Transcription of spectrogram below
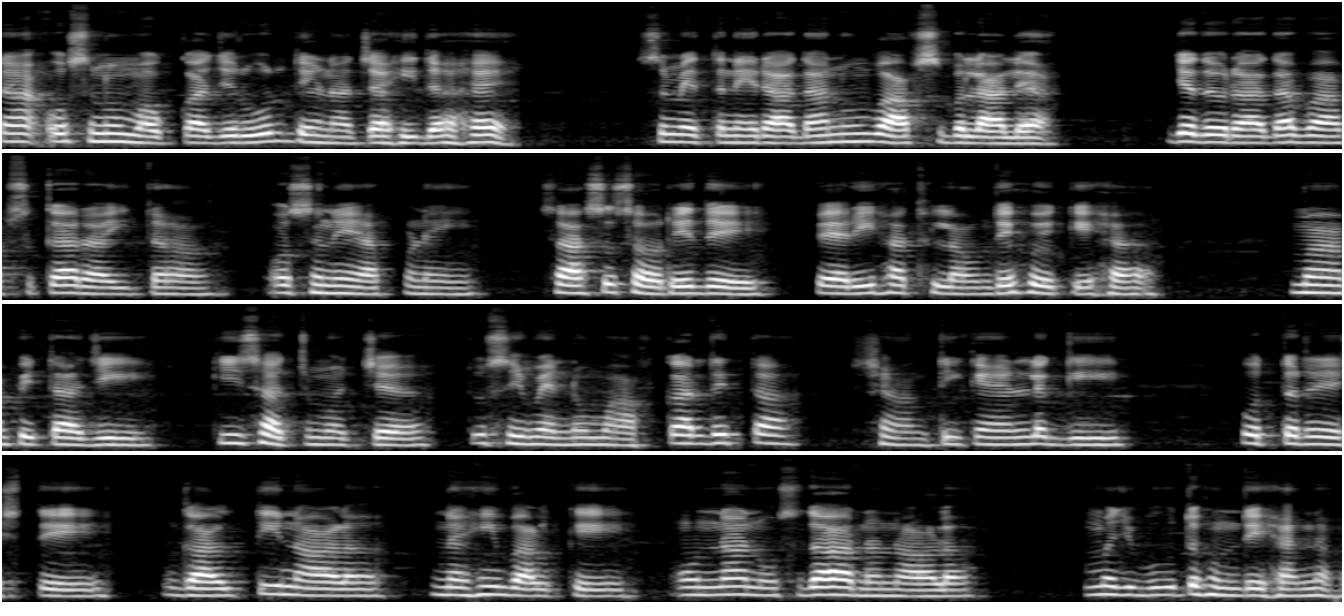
ਤਾਂ ਉਸ ਨੂੰ ਮੌਕਾ ਜ਼ਰੂਰ ਦੇਣਾ ਚਾਹੀਦਾ ਹੈ। ਸੁਮਿਤ ਨੇ ਰਾਧਾ ਨੂੰ ਵਾਪਸ ਬੁਲਾ ਲਿਆ। ਜਦੋਂ ਰਾਧਾ ਵਾਪਸ ਘਰ ਆਈ ਤਾਂ ਉਸਨੇ ਆਪਣੇ ਸੱਸ ਸਹੁਰੇ ਦੇ ਪੈਰੀ ਹੱਥ ਲਾਉਂਦੇ ਹੋਏ ਕਿਹਾ ਮਾਂ ਪਿਤਾ ਜੀ ਕੀ ਸੱਚਮੁੱਚ ਤੁਸੀਂ ਮੈਨੂੰ ਮਾਫ ਕਰ ਦਿੱਤਾ? ਸ਼ਾਂਤੀ ਕਹਿਣ ਲੱਗੀ। ਪੁੱਤਰ ਰਿਸ਼ਤੇ ਗਲਤੀ ਨਾਲ ਨਹੀਂ ਬਲਕਿ ਉਹਨਾਂ ਨੂੰ ਸੁਧਾਰਨ ਨਾਲ ਮਜ਼ਬੂਤ ਹੁੰਦੇ ਹਨ।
